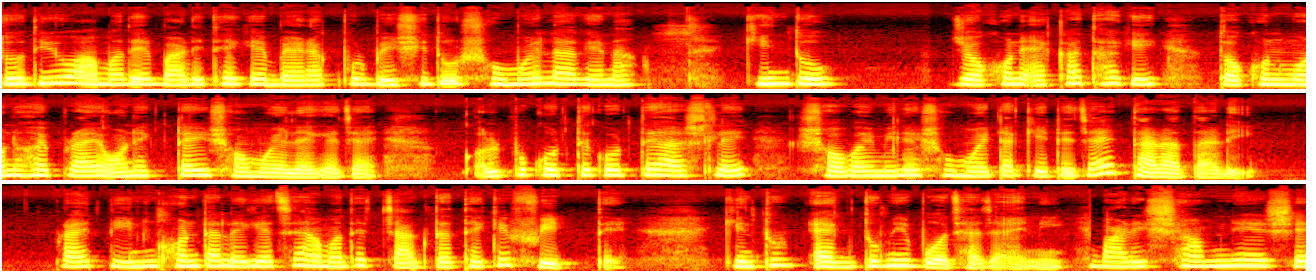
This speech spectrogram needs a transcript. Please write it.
যদিও আমাদের বাড়ি থেকে ব্যারাকপুর বেশি দূর সময় লাগে না, কিন্তু যখন একা থাকি তখন মনে হয় প্রায় অনেকটাই সময় লেগে যায়। গল্প করতে করতে আসলে সবাই মিলে সময়টা কেটে যায় তাড়াতাড়ি। প্রায় তিন ঘণ্টা লেগেছে আমাদের চাকদা থেকে ফিরতে, কিন্তু একদমই বোঝা যায়নি। বাড়ির সামনে এসে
